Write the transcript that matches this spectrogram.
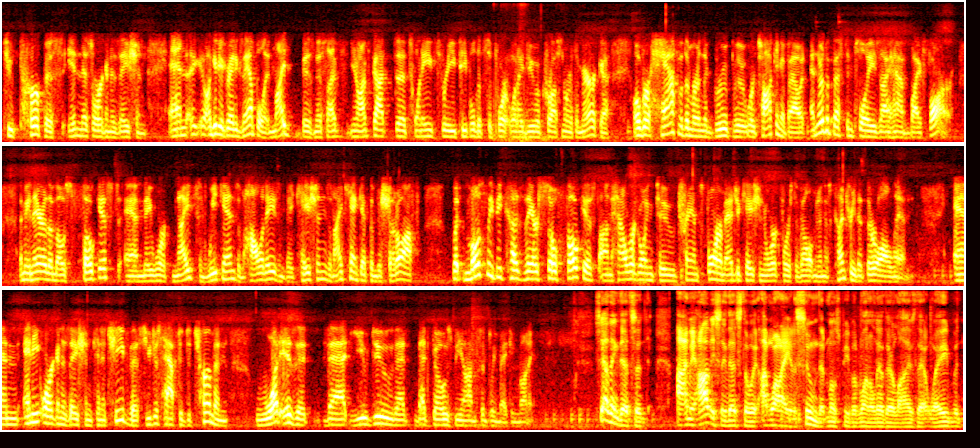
to purpose in this organization. And uh, I'll give you a great example. In my business, I've you know I've got uh, 23 people that support what I do across North America. Over half of them are in the group that we're talking about, and they're the best employees I have by far. I mean, they are the most focused, and they work nights and weekends and holidays and vacations, and I can't get them to shut off. But mostly because they are so focused on how we're going to transform education and workforce development in this country that they're all in. And any organization can achieve this. You just have to determine what is it that you do that, that goes beyond simply making money. See, I think that's a. I mean, obviously, that's the way. Well, I had assumed that most people would want to live their lives that way, but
